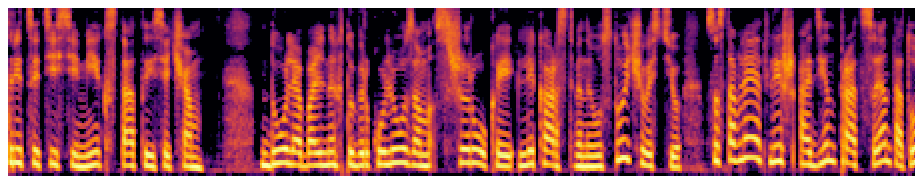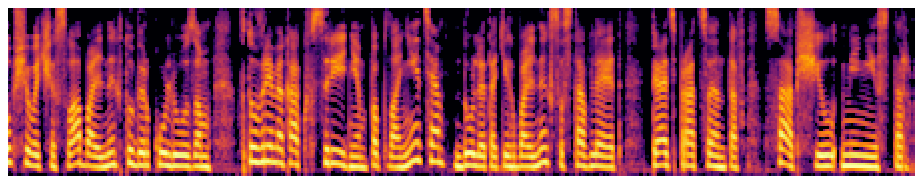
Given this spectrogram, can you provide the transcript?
37 к 100 тысячам. Доля больных туберкулезом с широкой лекарственной устойчивостью составляет лишь 1% от общего числа больных туберкулезом, в то время как в среднем по планете доля таких больных составляет 5%, сообщил министр.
